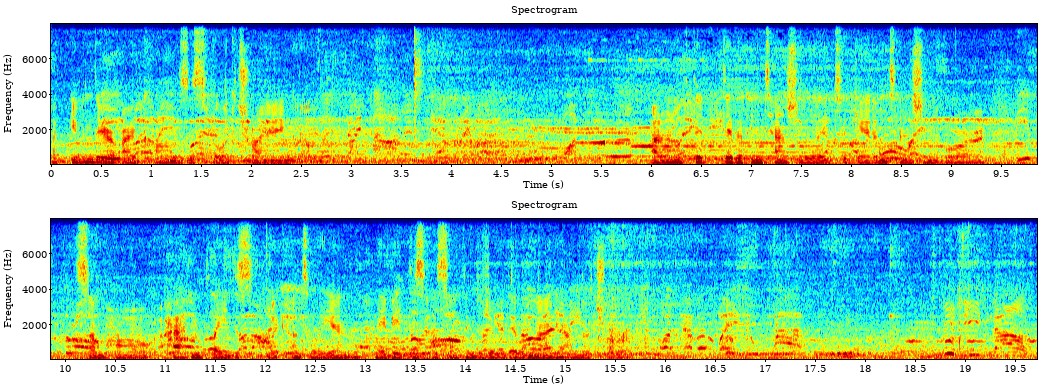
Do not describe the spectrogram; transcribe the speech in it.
Like even their icons is like a triangle. I don't know if they did it intentionally to get attention or somehow I haven't played this like until the end. Maybe this has something to do with the Illuminati, I'm not sure. Whatever way you can. Lead now.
